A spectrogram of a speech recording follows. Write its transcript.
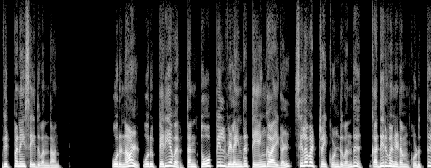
விற்பனை செய்து வந்தான். ஒரு நாள் ஒரு பெரியவர் தன் தோப்பில் விளைந்த தேங்காய்கள் சிலவற்றை கொண்டு வந்து கதிர்வனிடம் கொடுத்து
